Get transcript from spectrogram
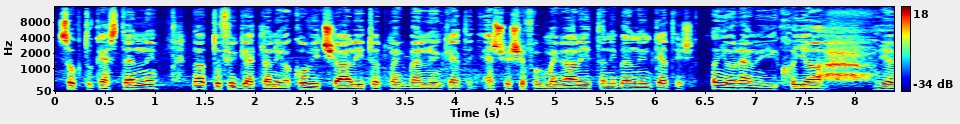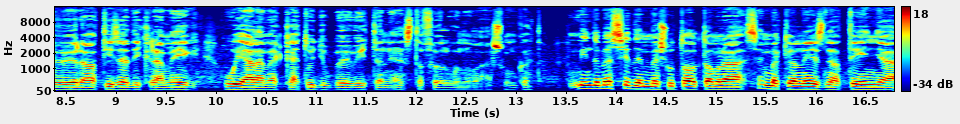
szoktuk ezt tenni, de attól függetlenül a Covid se állított meg bennünket, egy eső se fog megállítani bennünket, és nagyon reméljük, hogy a jövőre, a tizedikre még új elemekkel tudjuk bővíteni ezt a fölvonulásunkat. Mind a beszédemben is utaltam rá, szembe kell nézni a ténye,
